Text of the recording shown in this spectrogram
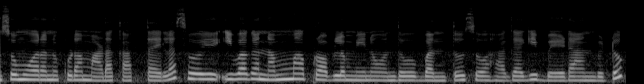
ಸೋಮವಾರನೂ ಕೂಡ ಮಾಡೋಕ್ಕಾಗ್ತಾ ಇಲ್ಲ. ಸೊ, ಇವಾಗ ನಮ್ಮ ಪ್ರಾಬ್ಲಮ್ ಏನೋ ಒಂದು ಬಂತು. ಸೊ, ಹಾಗಾಗಿ ಬೇಡ ಅಂದ್ಬಿಟ್ಟು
